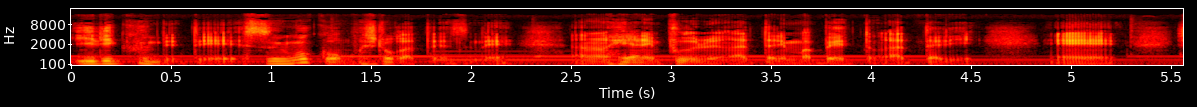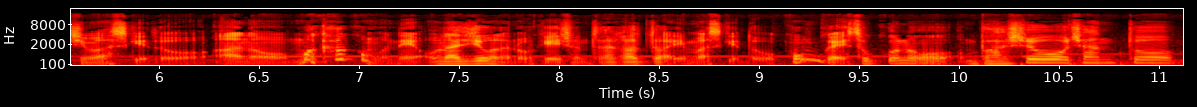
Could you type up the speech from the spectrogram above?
入り組んでて、すごく面白かったですね。あの、部屋にプールがあったり、まあ、ベッドがあったり、えー、しますけど、あの、まあ、過去もね、同じようなロケーションで戦ってはありますけど、今回そこの場所をちゃんと、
